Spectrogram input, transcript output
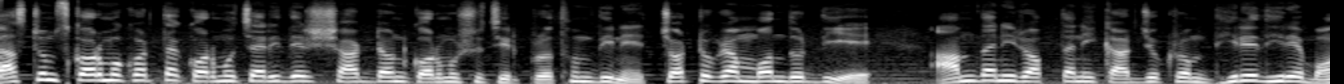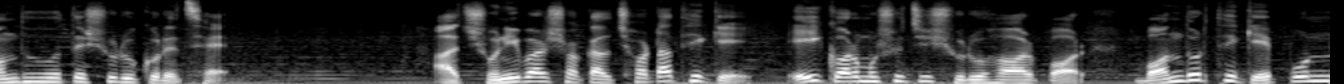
কাস্টমস কর্মকর্তা কর্মচারীদের শাটডাউন কর্মসূচির প্রথম দিনে চট্টগ্রাম বন্দর দিয়ে আমদানি রপ্তানি কার্যক্রম ধীরে ধীরে বন্ধ হতে শুরু করেছে। আজ শনিবার সকাল ছটা থেকে এই কর্মসূচি শুরু হওয়ার পর বন্দর থেকে পণ্য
